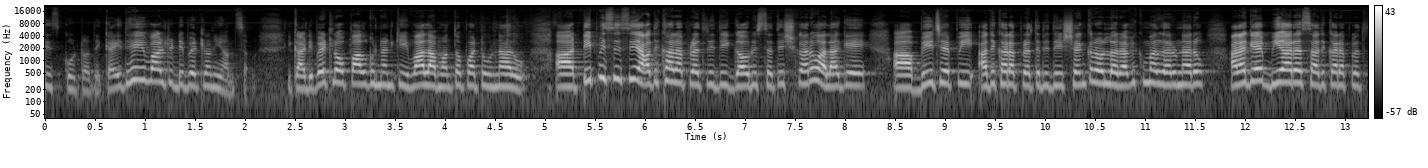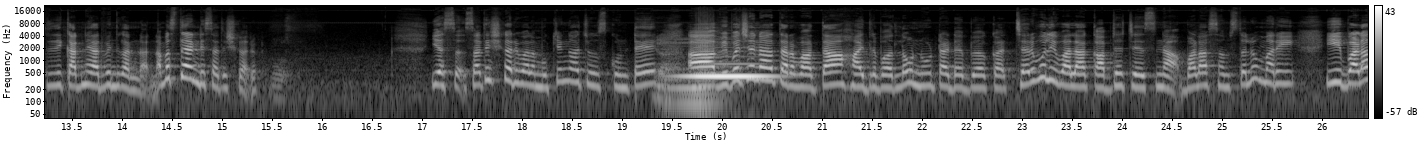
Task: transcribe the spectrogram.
తీసుకుంటోంది? ఇక ఇదే ఇవాళ డిబేట్లోని అంశం. ఇక డిబేట్లో పాల్గొనడానికి ఇవాళ మనతో పాటు ఉన్నారు టీపీసీసీ అధికార ప్రతినిధి గౌరీ సతీష్ గారు అలాగే బీజేపీ అధికార ప్రతినిధి శంకరౌళ్ళ రవికుమార్ గారు ఉన్నారు అలాగే బీఆర్ఎస్ అధికార ప్రతినిధి కర్ణి అరవింద్ గారు ఉన్నారు. నమస్తే అండి సతీష్ గారు. ఎస్ సతీష్ గారు ఇవాళ ముఖ్యంగా చూసుకుంటే విభజన తర్వాత హైదరాబాద్లో నూట డెబ్బై ఒక్క చెరువులు ఇవాళ కబ్జా చేసిన బడా సంస్థలు. మరి ఈ బడా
